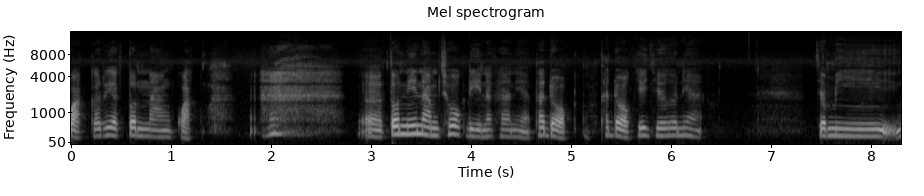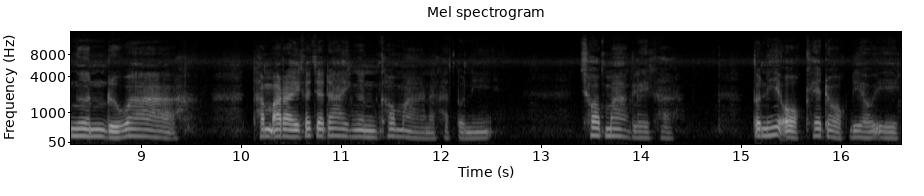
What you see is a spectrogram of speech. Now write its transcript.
กวักก็เรียกต้นนางกวักเอ่อต้นนี้นำโชคดีนะคะเนี่ย ถ้าดอกถ้าดอกเยอะๆเนี่ย จะมีเงินหรือว่าทำอะไรก็จะได้เงินเข้ามานะคะ ตัวนี้ชอบมากเลยค่ะ ตัวนี้ออกแค่ดอกเดียวเอง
